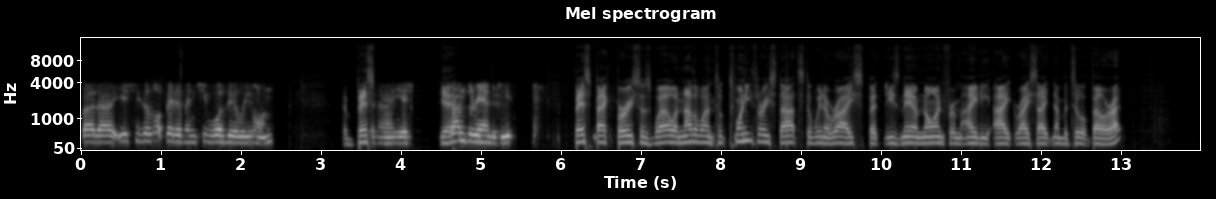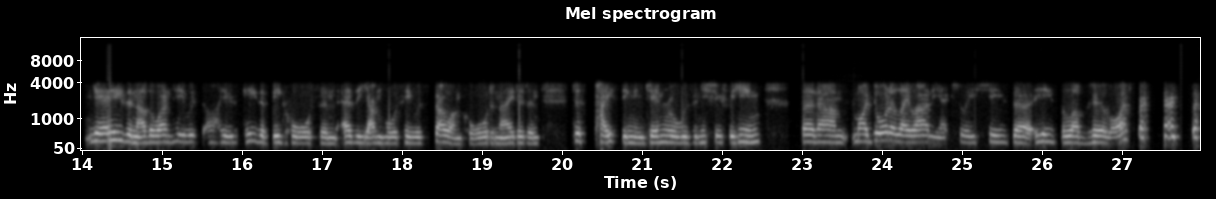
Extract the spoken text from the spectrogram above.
but uh, yeah, she's a lot better than she was early on. Best, But uh, yeah, yeah, runs around a bit. best back Bruce as well. Another one took 23 starts to win a race, but is now nine from 88. Race eight, number two at Ballarat. Yeah, he's another one. He was oh, he, he's a big horse, and as a young horse, he was so uncoordinated, and just pacing in general was an issue for him. But um, my daughter Leilani, actually, she's uh, he's the love of her life.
